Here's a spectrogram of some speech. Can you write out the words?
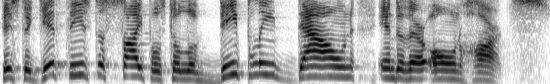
is to get these disciples to look deeply down into their own hearts.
